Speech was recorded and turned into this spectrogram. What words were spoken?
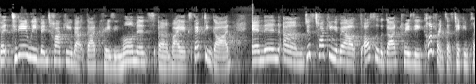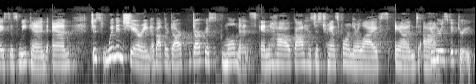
But today we've been talking about God Crazy moments uh, by expecting God and then um, just talking about also the God Crazy conference that's taking place this weekend and just women sharing about their dark, darkest moments and how God has just transformed their lives. And, um, and there is victory.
